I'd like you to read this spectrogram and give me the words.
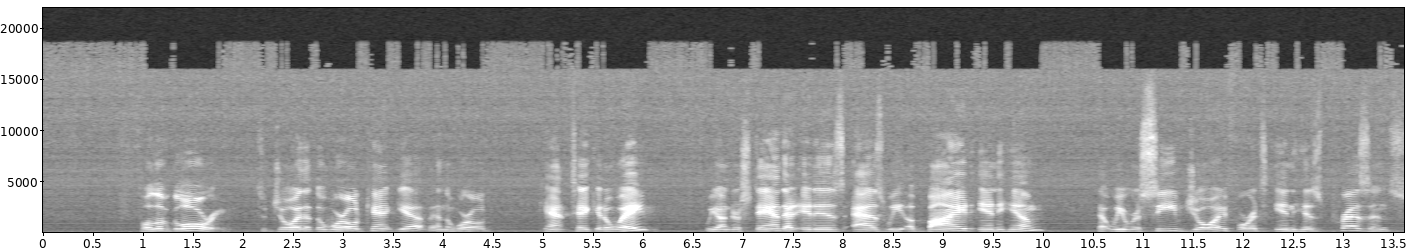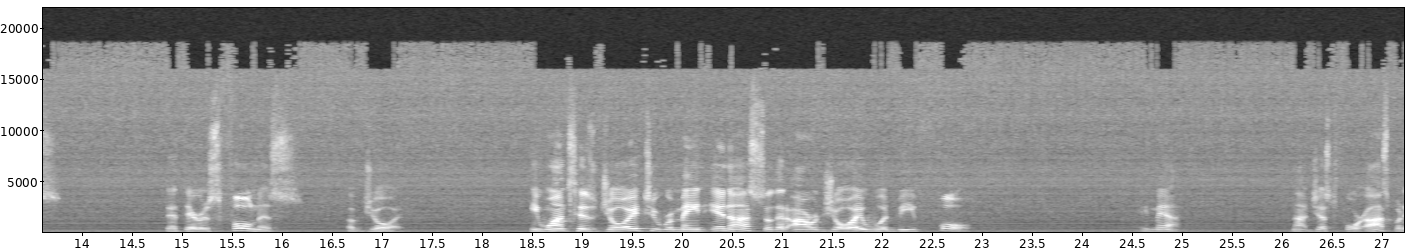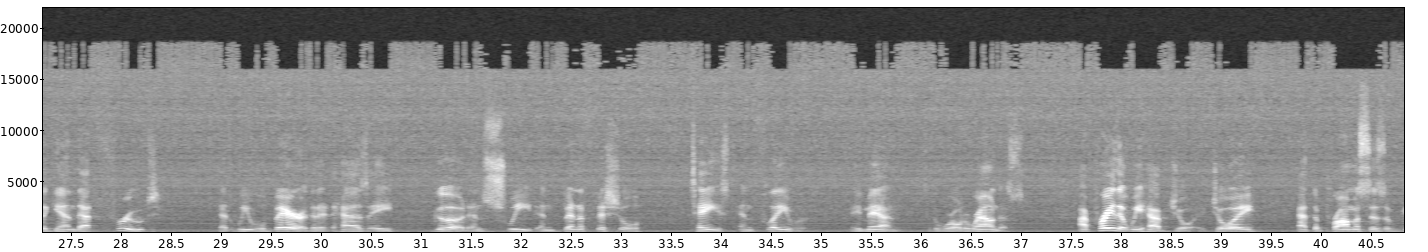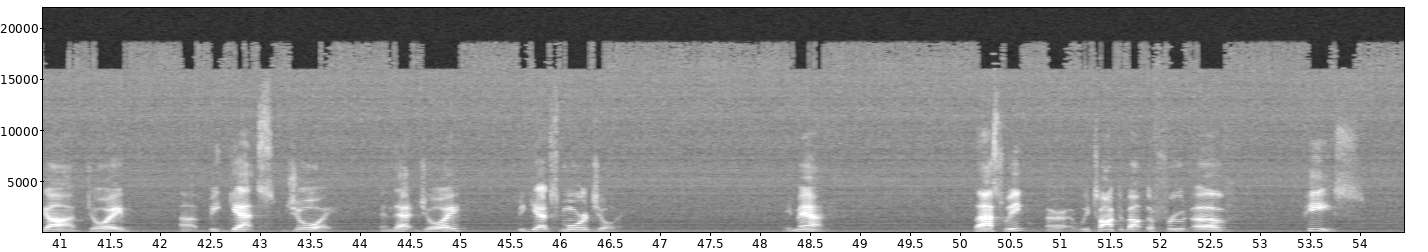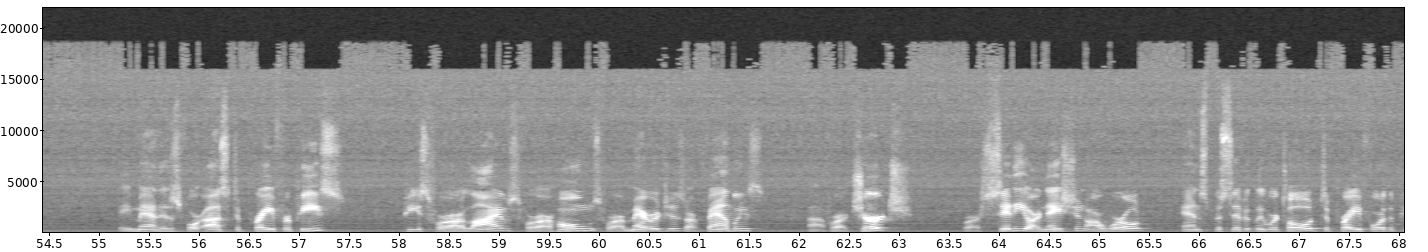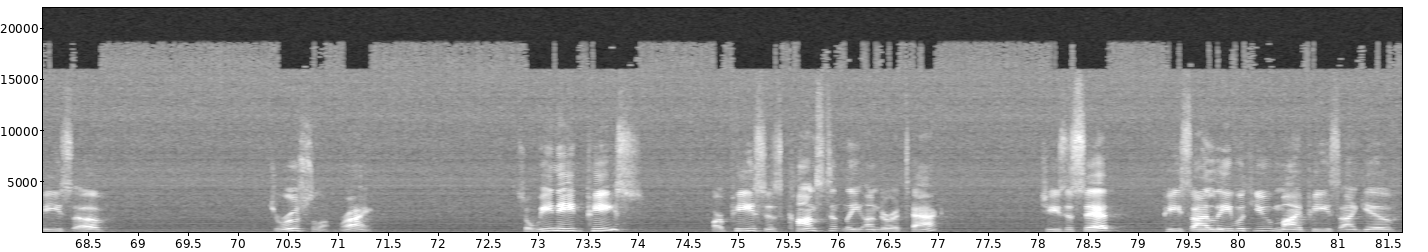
full of glory. It's a joy that the world can't give and the world can't take it away. We understand that it is as we abide in Him that we receive joy, for it's in His presence that there is fullness of joy. He wants His joy to remain in us so that our joy would be full. Amen not just for us, but again, that fruit that we will bear, that it has a good and sweet and beneficial taste and flavor. Amen. To the world around us. I pray that we have joy. Joy at the promises of God. Joy uh, begets joy. And that joy begets more joy. Amen. Last week, uh, we talked about the fruit of peace. Amen. It is for us to pray for peace peace for our lives, for our homes, for our marriages, our families, uh, for our church, for our city, our nation, our world. And specifically, we're told to pray for the peace of Jerusalem, right? So we need peace. Our peace is constantly under attack. Jesus said, Peace I leave with you, my peace I give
